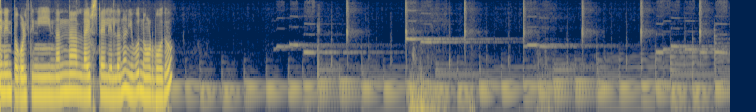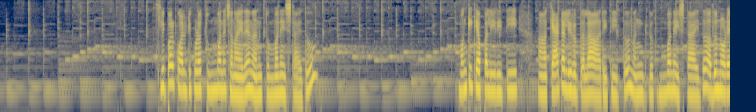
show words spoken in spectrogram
ಏನೇನು ತೊಗೊಳ್ತೀನಿ, ನನ್ನ ಲೈಫ್ ಸ್ಟೈಲ್ ಎಲ್ಲನೂ ನೀವು ನೋಡ್ಬೋದು. ಸ್ಲಿಪ್ಪರ್ ಕ್ವಾಲಿಟಿ ಕೂಡ ತುಂಬಾ ಚೆನ್ನಾಗಿದೆ, ನನಗೆ ತುಂಬಾ ಇಷ್ಟ ಆಯಿತು. ಮಂಕಿ ಕ್ಯಾಪಲ್ಲಿ ಈ ರೀತಿ ಕ್ಯಾಟಲ್ಲಿ ಇರುತ್ತಲ್ಲ, ಆ ರೀತಿ ಇತ್ತು. ನನಗೆ ಇದು ತುಂಬಾ ಇಷ್ಟ ಆಯಿತು. ಅದು ನೋಡೇ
